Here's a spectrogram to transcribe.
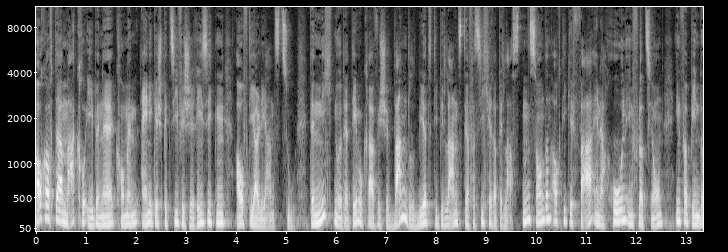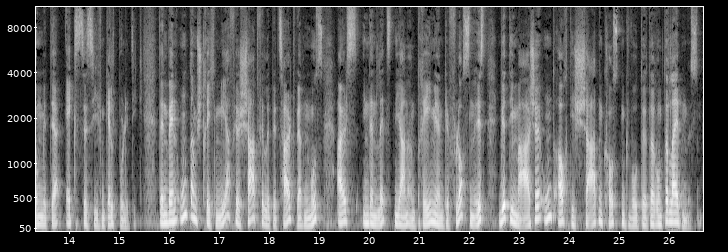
Auch auf der Makroebene kommen einige spezifische Risiken auf die Allianz zu. Denn nicht nur der demografische Wandel wird die Bilanz der Versicherer belasten, sondern auch die Gefahr einer hohen Inflation in Verbindung mit der exzessiven Geldpolitik. Denn wenn unterm Strich mehr für Schadfälle bezahlt werden muss, als in den letzten Jahren an Prämien geflossen ist, wird die Marge und auch die Schadenkostenquote darunter leiden müssen.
